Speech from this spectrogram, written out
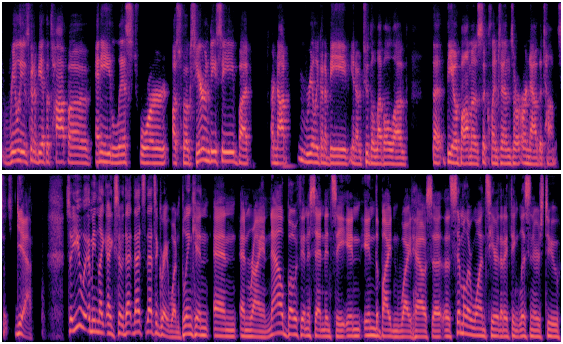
really is going to be at the top of any list for us folks here in DC, but are not really going to be, you know, to the level of the the Obamas, the Clintons, or, or now the Thomases. Yeah. So you, I mean, like, like, so that that's that's a great one. Blinken and and Ryan now both in ascendancy in in the Biden White House. Uh, uh, similar ones here that I think listeners to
